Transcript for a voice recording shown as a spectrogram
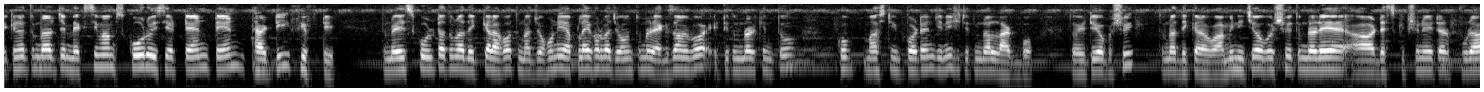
এখানে তোমরা যে ম্যাক্সিমাম স্কোর হয়েছে টেন টেন থার্টি ফিফটি তোমরা এই স্কোরটা তোমরা দেখে রাখো, তোমরা যখনই অ্যাপ্লাই করবা, যখন তোমরা এক্সাম হইব, এটি তোমরা কিন্তু খুব মাস্ট ইম্পর্টেন্ট জিনিস, এটি তোমরা লাগবো। তো এটি অবশ্যই তোমরা দেখে রাখো। আমি নিচে অবশ্যই তোমরা ডেসক্রিপশনে এটার পুরা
